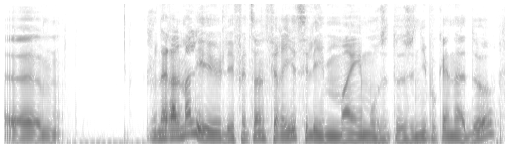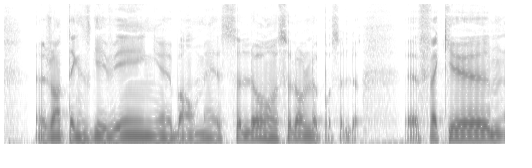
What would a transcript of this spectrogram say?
Euh, généralement, les, les fins de semaine fériées, c'est les mêmes aux États-Unis pour Canada. Genre Thanksgiving, bon, mais celui-là, on- celui-là, on l'a pas, celui-là. Euh, fait que,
